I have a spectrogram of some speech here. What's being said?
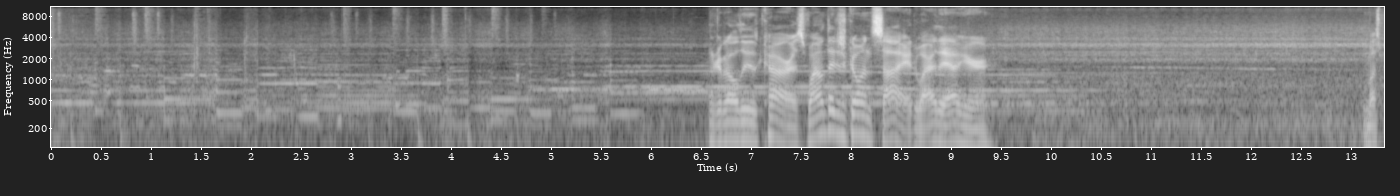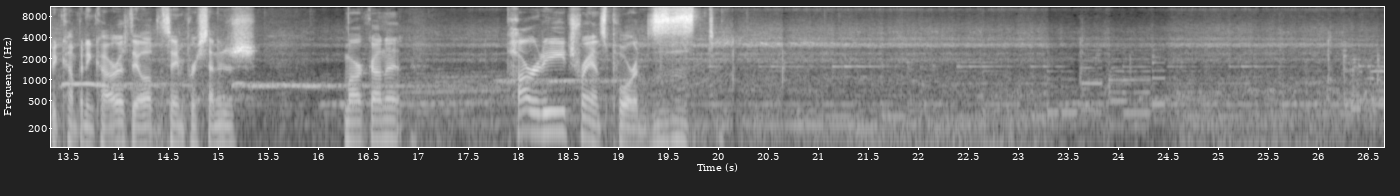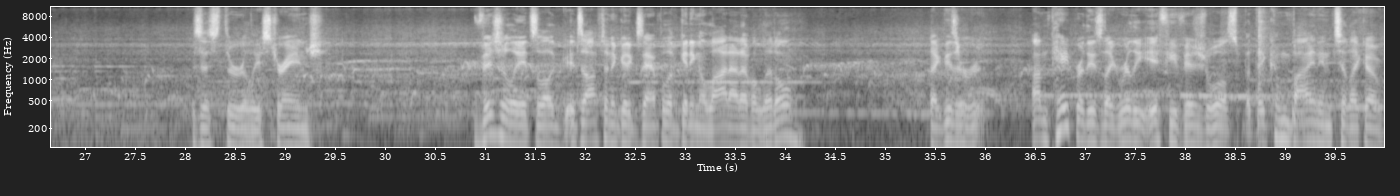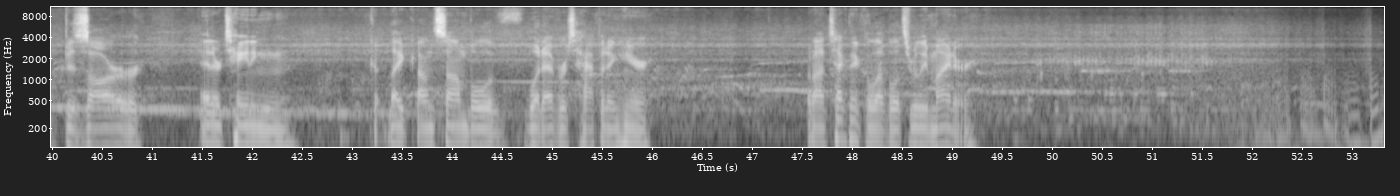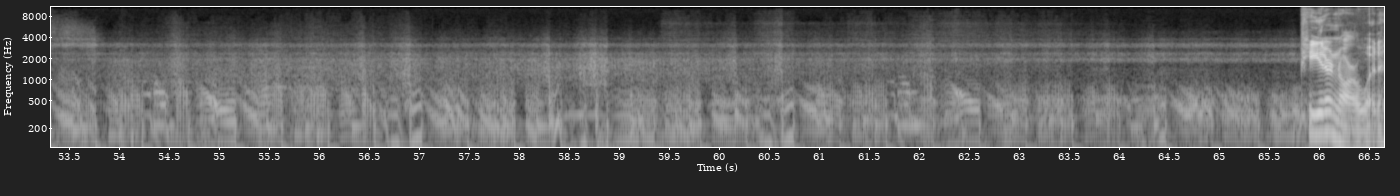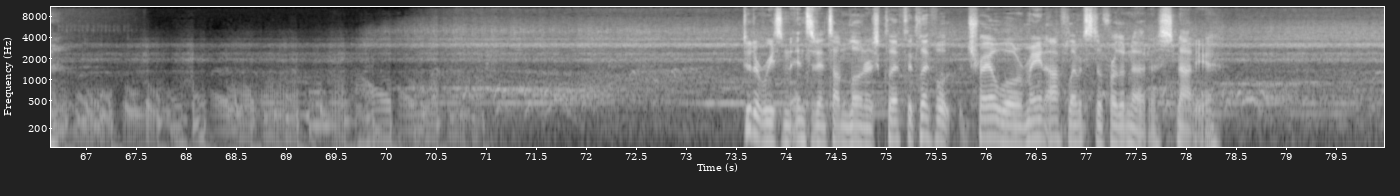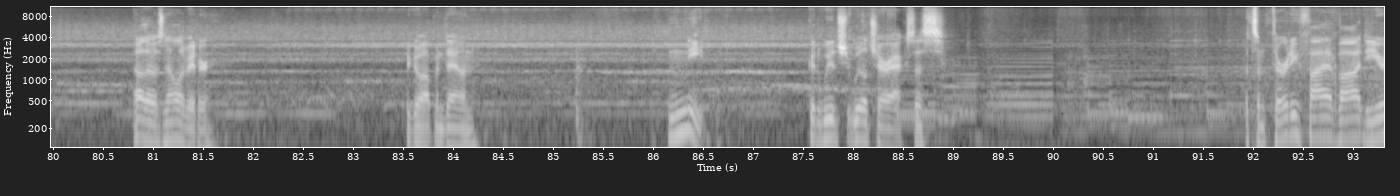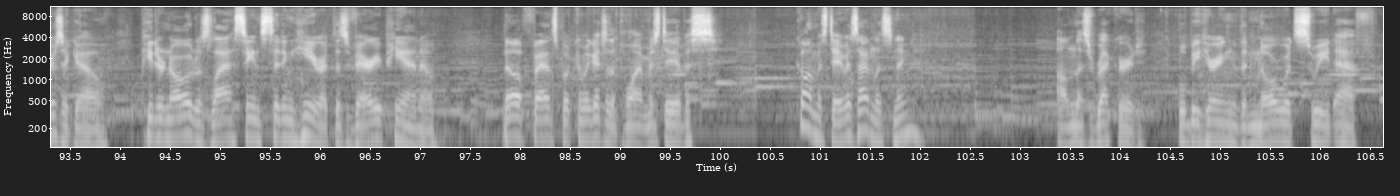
Look at all these cars. Why don't they just go inside? Why are they out here? Must be company cars. They all have the same percentage mark on it. Party transport. Zzz. This is thoroughly strange. Visually, it's it's often a good example of getting a lot out of a little. Like these are on paper, these are like really iffy visuals, but they combine into like a bizarre, entertaining, like ensemble of whatever's happening here. But on a technical level, it's really minor. Peter Norwood. Due to recent incidents on Loner's Cliff, the cliff will, trail will remain off limits until further notice. Nadia. Oh, there was an elevator. To go up and down. Neat. Good wheelchair access. But some 35 odd years ago, Peter Norwood was last seen sitting here at this very piano. No offense, but can we get to the point, Miss Davis? Go on, Miss Davis, I'm listening. On this record, we'll be hearing the Norwood Suite F.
